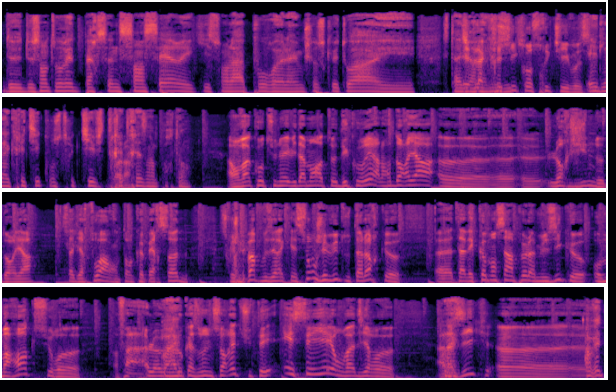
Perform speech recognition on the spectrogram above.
de, de s'entourer de personnes sincères et qui sont là pour euh, la même chose que toi et Et c'est-à-dire de la la critique musique. constructive aussi. Et de la critique constructive, c'est très Voilà. très important. Alors, on va continuer évidemment à te découvrir. Alors Doria, euh, euh, l'origine de Doria, c'est-à-dire toi en tant que personne. Parce que je t'ai pas posé la question. J'ai vu tout à l'heure que euh, tu avais commencé un peu la musique euh, au Maroc sur, euh, enfin à l'occasion d'une soirée, tu t'es essayé, on va dire, à la zik. Euh, En fait,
